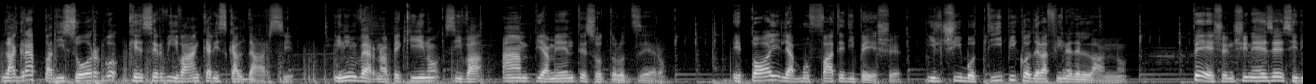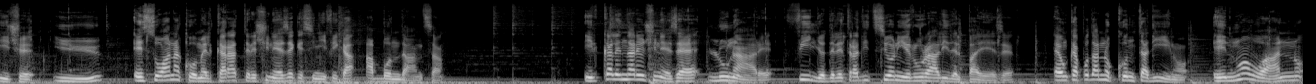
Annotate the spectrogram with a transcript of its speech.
la grappa di sorgo che serviva anche a riscaldarsi. In inverno a Pechino si va ampiamente sotto lo zero. E poi le abbuffate di pesce, il cibo tipico della fine dell'anno. Pesce in cinese si dice yu e suona come il carattere cinese che significa abbondanza. Il calendario cinese è lunare, figlio delle tradizioni rurali del paese. È un capodanno contadino e il nuovo anno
